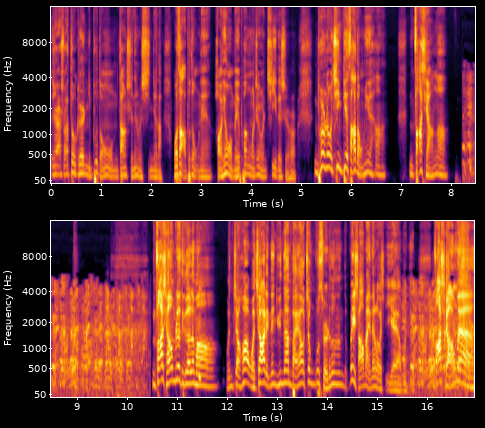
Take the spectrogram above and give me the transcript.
啥说豆哥，你不懂我们当时那种心情的，我咋不懂呢？好像我没碰过这种气的时候。你碰这种气，你别砸东西啊，你砸墙啊。你砸墙不就得了吗？我你讲话，我家里那云南白药正骨水都为啥买那老些呀？我砸墙呗。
